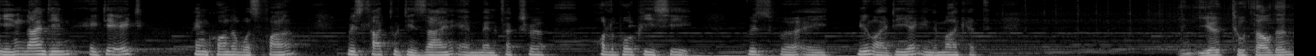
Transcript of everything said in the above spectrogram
In 1988, when Quanta was found, we started to design and manufacture portable PC, which were a new idea in the market. In year 2000,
